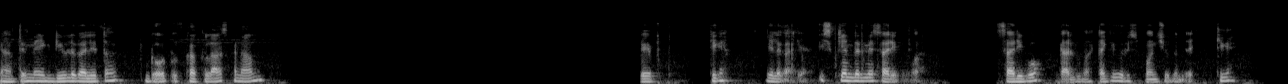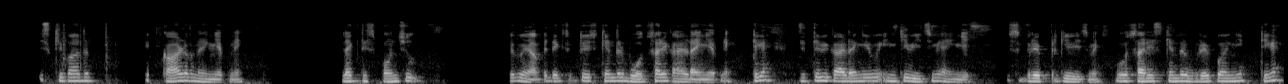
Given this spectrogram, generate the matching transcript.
यहाँ पे मैं एक ड्यू लगा लेता हूँ डॉट उसका क्लास का नाम। ठीक है? ये लगा लिया। इसके अंदर मैं सारी को सारी वो डालूँगा ताकि वो रिस्पॉन्सिव बन जाए, ठीक है? इसके बाद एक कार्ड बनाएँगे अपने। लाइक रिस्पॉन्सिव देखो यहाँ पे देख सकते हो, इसके अंदर बहुत सारे कार्ड आएँगे अपने, ठीक है? जितने भी कार्ड आएँगे वो इनके बीच में आएँगे। इस ग्रेपर के बीच में। वो सारे इसके अंदर ग्रेप होंगे, ठीक है?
